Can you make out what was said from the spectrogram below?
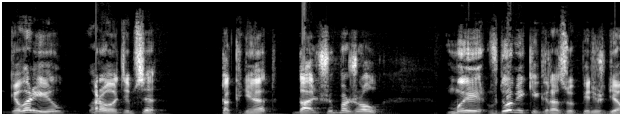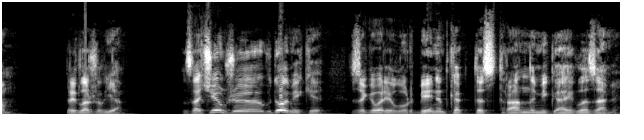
Говорил, воротимся. Так нет, дальше пошел. Мы в домике грозу переждем, предложил я. Зачем же в домике? Заговорил Урбенин, как-то странно мигая глазами.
